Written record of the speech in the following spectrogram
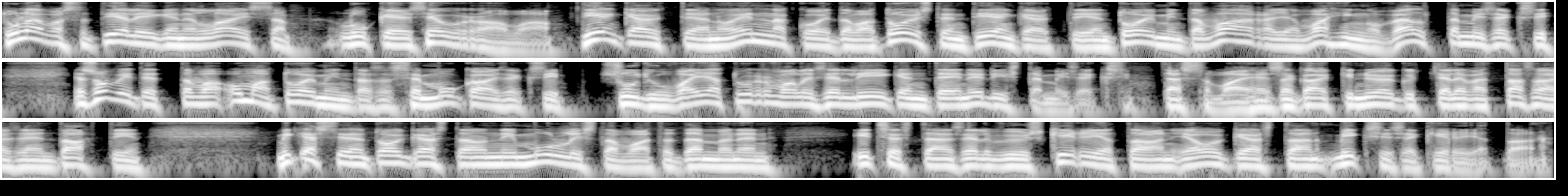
Tulevassa tieliikennelaissa lukee seuraavaa. Tienkäyttäjän on ennakoitava toisten tienkäyttäjien toiminta vaara- ja vahingon välttämiseksi ja sovitettava oma toimintansa sen mukaiseksi sujuva ja turvallisen liikenteen edistämiseksi. Tässä vaiheessa kaikki nyökyttelevät tasaiseen tahtiin. Mikä siinä nyt oikeastaan on niin mullistavaa, että tämmöinen itsestäänselvyys kirjataan ja oikeastaan miksi se kirjataan?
